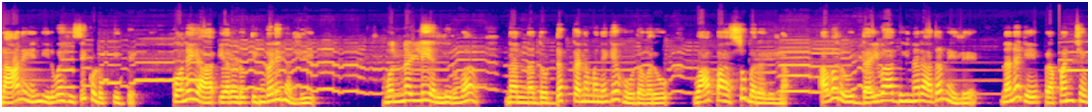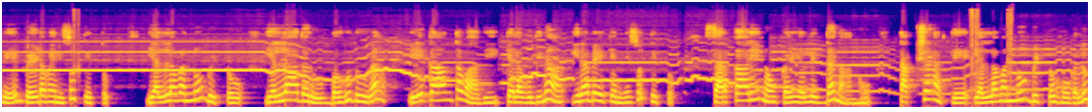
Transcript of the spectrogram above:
ನಾನೇ ನಿರ್ವಹಿಸಿಕೊಡುತ್ತಿದ್ದೆ. ಕೊನೆಯ ಎರಡು ತಿಂಗಳಿನಲ್ಲಿ ಹೊನ್ನಳ್ಳಿಯಲ್ಲಿರುವ ನನ್ನ ದೊಡ್ಡಕ್ಕನ ಮನೆಗೆ ಹೋದವರು ವಾಪಸ್ಸು ಬರಲಿಲ್ಲ. ಅವರು ದೈವಾಧೀನರಾದ ಮೇಲೆ ನನಗೆ ಪ್ರಪಂಚವೇ ಬೇಡವೆನಿಸುತ್ತಿತ್ತು. ಎಲ್ಲವನ್ನೂ ಬಿಟ್ಟು ಎಲ್ಲಾದರೂ ಬಹುದೂರ ಏಕಾಂತವಾಗಿ ಕೆಲವು ದಿನ ಇರಬೇಕೆನ್ನಿಸುತ್ತಿತ್ತು. ಸರ್ಕಾರಿ ನೌಕರಿಯಲ್ಲಿದ್ದ ನಾನು ತಕ್ಷಣಕ್ಕೆ ಎಲ್ಲವನ್ನೂ ಬಿಟ್ಟು ಹೋಗಲು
